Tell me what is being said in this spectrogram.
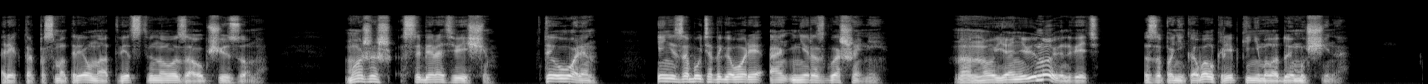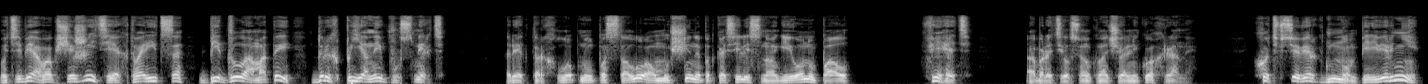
Ректор посмотрел на ответственного за общую зону. Можешь собирать вещи. Ты уволен. И не забудь о договоре о неразглашении. Но, но я не виновен ведь. Запаниковал крепкий немолодой мужчина. У тебя в общежитиях творится бедлам, а ты дрых пьяный в усмерть. Ректор хлопнул по столу, а у мужчины подкосились ноги, и он упал. «Федь!» — обратился он к начальнику охраны. Хоть все вверх дном переверни,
